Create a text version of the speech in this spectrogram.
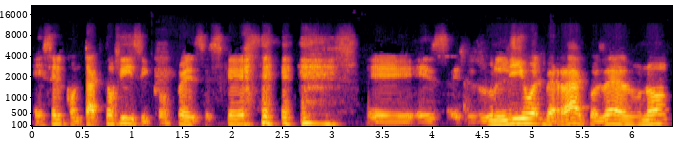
es el contacto físico, pues es que eh, es, es, un lío el berraco, o sea, uno,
